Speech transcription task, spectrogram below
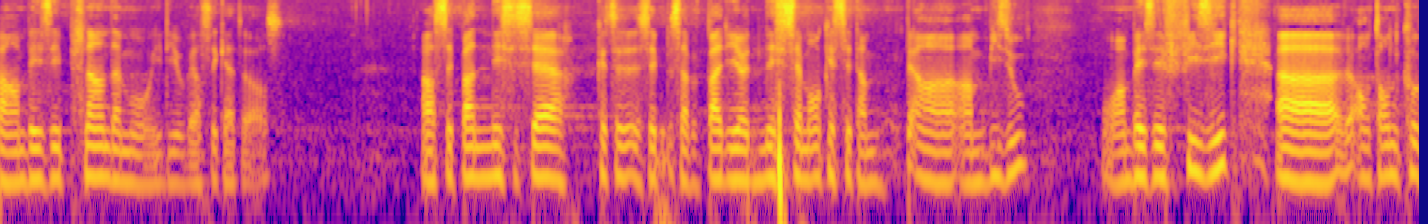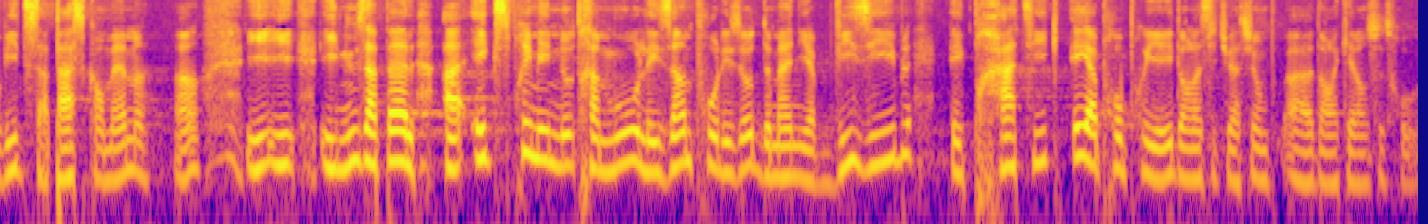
par un baiser plein d'amour, il dit au verset 14. Alors, ce n'est pas nécessaire, ça ne veut pas dire nécessairement que c'est un, bisou ou un baiser physique. Euh, en temps de Covid, ça passe quand même. Hein. Il, nous appelle à exprimer notre amour les uns pour les autres de manière visible et pratique et appropriée dans la situation euh, dans laquelle on se trouve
